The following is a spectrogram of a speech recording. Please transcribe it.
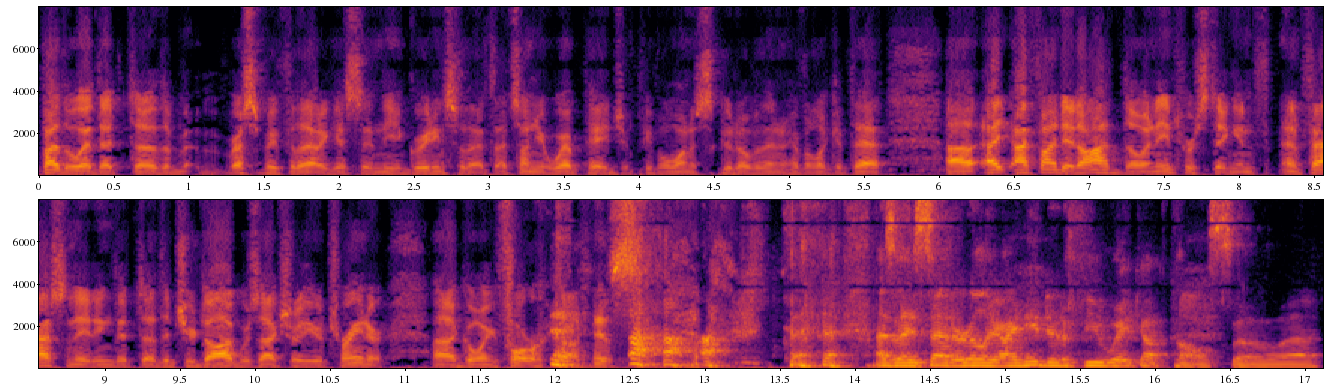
By the way, that uh, the recipe for that, I guess, and the ingredients for that, that's on your webpage. If people want to scoot over there and have a look at that, uh, I, I, find it odd though, and interesting and, and fascinating that uh, that your dog was actually your trainer uh, going forward on this. As I said earlier, I needed a few wake up calls, so uh,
